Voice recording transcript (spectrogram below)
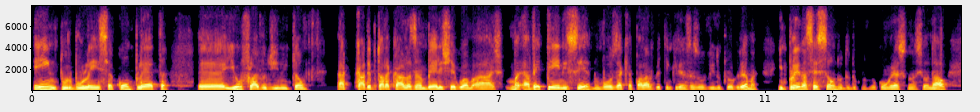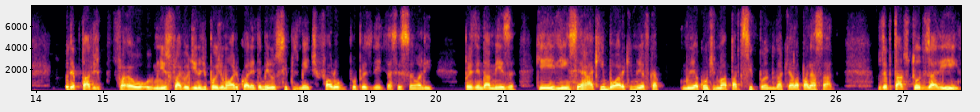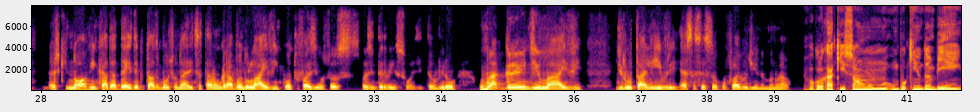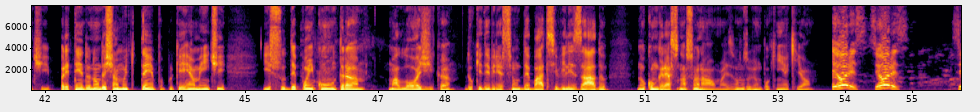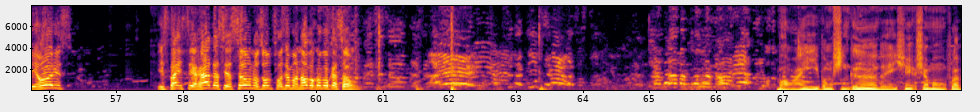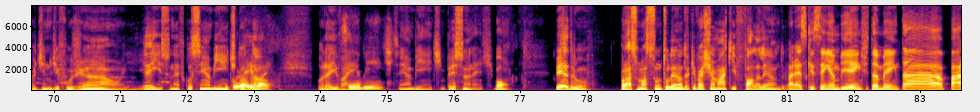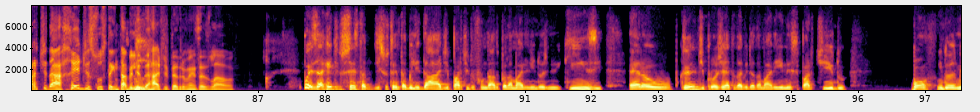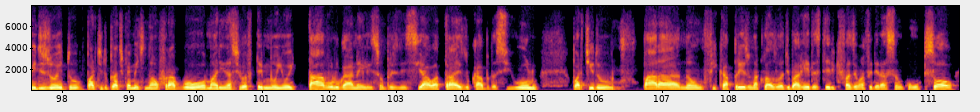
em turbulência completa é, e o Flávio Dino, então, a, deputada Carla Zambelli chegou a, a, a não vou usar aqui a palavra porque tem crianças ouvindo o programa, em plena sessão do, do, do Congresso Nacional. O deputado, o, o ministro Flávio Dino, depois de uma hora e 40 minutos, simplesmente falou para o presidente da sessão ali, presidente da mesa, que iria encerrar, que embora, que não ia ficar, não ia continuar participando daquela palhaçada. os deputados todos ali, acho que nove em cada dez deputados bolsonaristas estavam gravando live enquanto faziam suas, suas intervenções. Então virou uma grande live de luta livre essa sessão com o Flávio Dino, Manuel. Eu vou colocar aqui só um, um pouquinho do ambiente. Pretendo não deixar muito tempo, porque realmente isso depõe contra uma lógica do que deveria ser um debate civilizado no Congresso Nacional. Mas vamos ouvir um pouquinho aqui, ó. Senhores, senhores, senhores, está encerrada a sessão, nós vamos fazer uma nova convocação. Bom, aí vão xingando, aí chamam o Flávio Dino de fujão, e é isso, né? Ficou sem ambiente por total. aí vai. Por aí vai. Sem ambiente. Sem ambiente, impressionante. Bom, Pedro, próximo assunto, o Leandro que vai chamar aqui. Fala, Leandro. Parece que sem ambiente também tá parte da rede sustentabilidade, Pedro Venceslau. Pois é, a rede de sustentabilidade, partido fundado pela Marina em 2015, era o grande projeto da vida da Marina, esse partido. Bom, em 2018 o partido praticamente naufragou, Marina Silva terminou em oitavo lugar na eleição presidencial, atrás do Cabo da Ciolo. O partido, para não ficar preso na cláusula de barreiras, teve que fazer uma federação com o PSOL.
